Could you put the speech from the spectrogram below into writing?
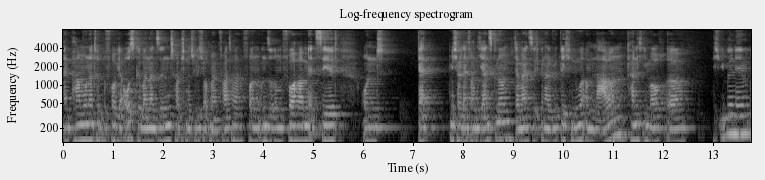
Ein paar Monate bevor wir ausgewandert sind, habe ich natürlich auch meinem Vater von unserem Vorhaben erzählt und der hat mich halt einfach nicht ernst genommen. Der meint so, ich bin halt wirklich nur am Labern, kann ich ihm auch äh, nicht übel nehmen,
